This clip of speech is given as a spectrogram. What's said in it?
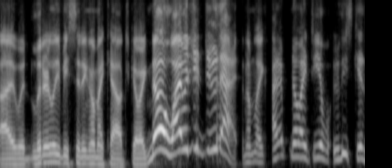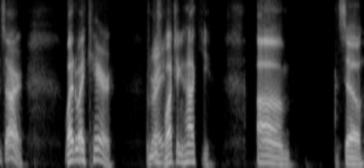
I would literally be sitting on my couch going, "No, why would you do that?" And I'm like, "I have no idea who these kids are. Why do I care? I'm Right. just watching hockey." Um, so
